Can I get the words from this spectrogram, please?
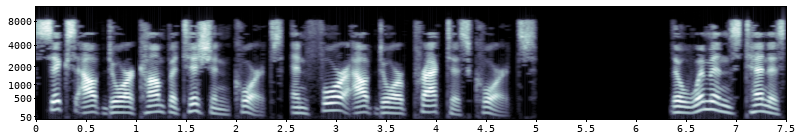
six outdoor competition courts, and four outdoor practice courts. The women's tennis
